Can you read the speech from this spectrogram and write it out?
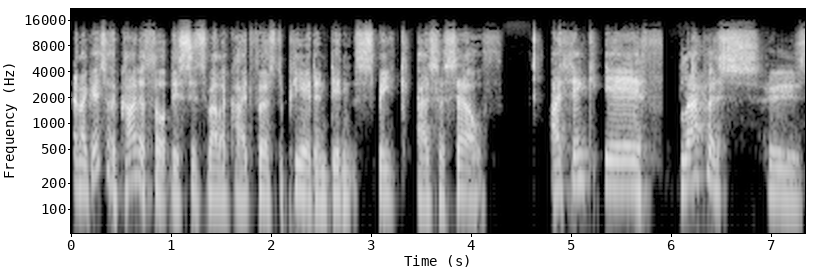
and I guess I've kind of thought this since Malachite first appeared and didn't speak as herself. I think if Lapis, who's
